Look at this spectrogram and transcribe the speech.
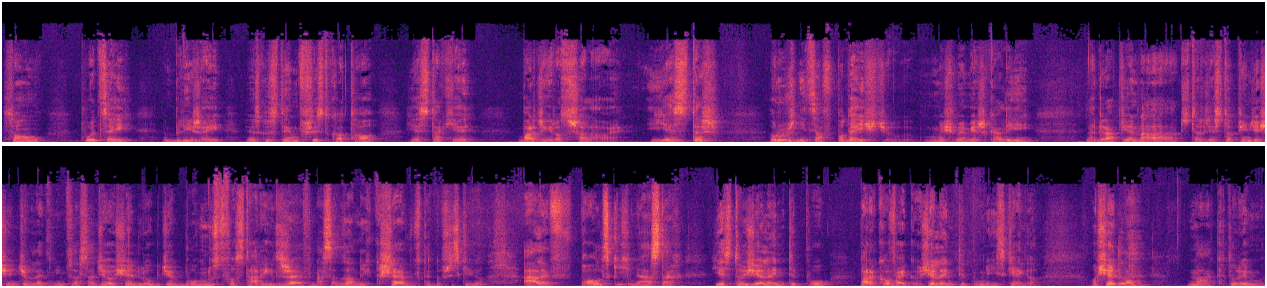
są płycej bliżej. W związku z tym wszystko to jest takie bardziej rozszalałe. I jest też różnica w podejściu. Myśmy mieszkali na grapie na 40-50-letnim w zasadzie osiedlu, gdzie było mnóstwo starych drzew, nasadzonych krzew, tego wszystkiego, ale w polskich miastach jest to zieleń typu parkowego, zieleń typu miejskiego. Osiedle, na którym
